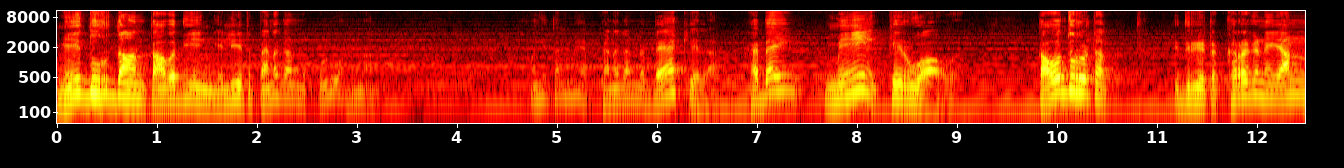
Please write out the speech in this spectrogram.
මේ දුර්දාන්ත අවදියෙන් එලියට පැනගන්න පුළුවන්න. මහිතන්නේ පැනගන්න බෑ කියලා. හැබැයි මේ කෙරුවාව. තවදුරටත් ඉදිරියට කරගෙන යන්න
